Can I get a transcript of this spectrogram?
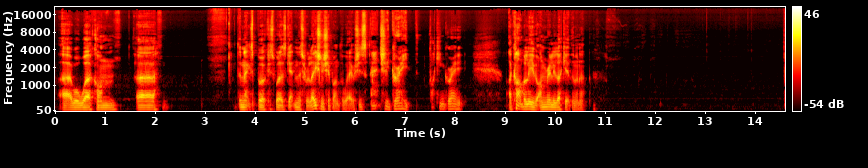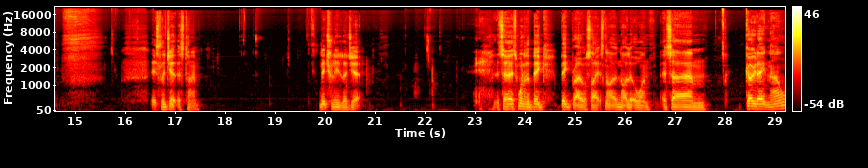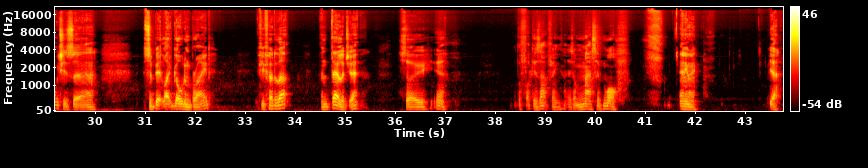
uh, we'll work on uh, the next book as well as getting this relationship underway, which is actually great, fucking great. I can't believe it. I'm really lucky at the minute. It's legit this time. Literally legit it's a, it's one of the big big bridal sites, not a, not a little one. It's um, Go Date Now, which is uh, it's a bit like Golden Bride, if you've heard of that, and they're legit. So yeah, what the fuck is that thing? It's a massive moth. Anyway, yeah,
